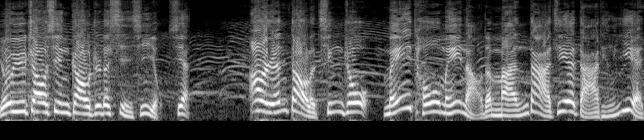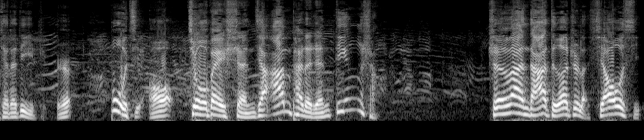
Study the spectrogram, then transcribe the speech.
由于赵信告知的信息有限，二人到了青州，没头没脑的满大街打听叶家的地址，不久就被沈家安排的人盯上。沈万达得知了消息，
